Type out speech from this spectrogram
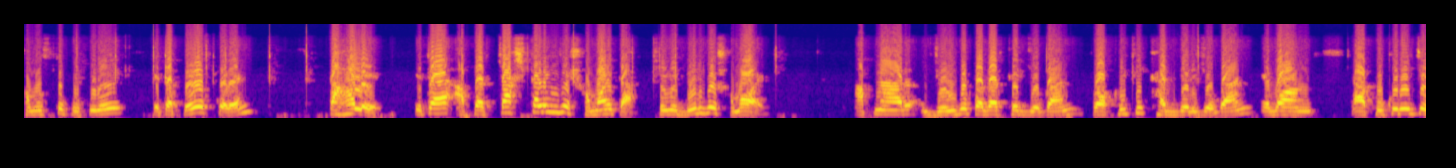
সমস্ত পুকুরে এটা প্রয়োগ করেন, তাহলে এটা আপনার চাষকালীন যে সময়টা, সেই যে দীর্ঘ সময়, আপনার জৈব পদার্থের যোগান, প্রাকৃতিক খাদ্যের যোগান এবং পুকুরের যে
